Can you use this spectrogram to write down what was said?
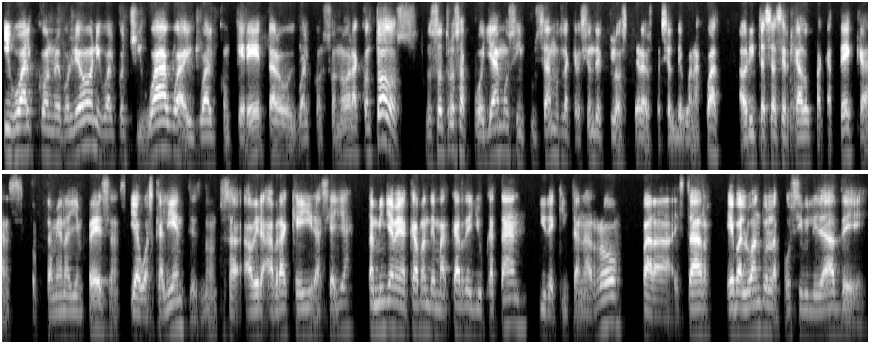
Igual con Nuevo León, igual con Chihuahua, igual con Querétaro, igual con Sonora, con todos. Nosotros apoyamos e impulsamos la creación del clúster aeroespacial de Guanajuato. Ahorita se ha acercado Zacatecas, porque también hay empresas, y Aguascalientes, ¿no? Entonces, a, ver, habrá que ir hacia allá. También ya me acaban de marcar de Yucatán y de Quintana Roo para estar evaluando la posibilidad de,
